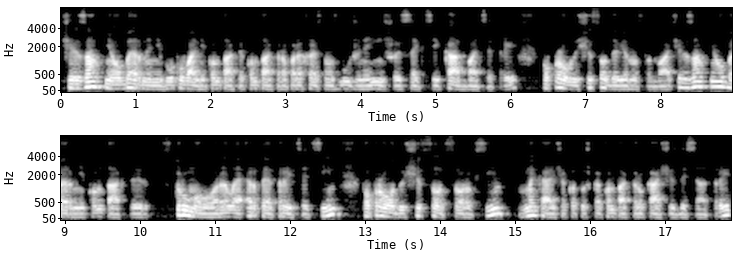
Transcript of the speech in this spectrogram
через замкні обернені блокувальні контакти контактора перехресного збудження іншої секції К23 по проводу 692 через замкні обернені контакти струмового реле РТ-37 по проводу 647, вмикаюча катушка контактору К63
